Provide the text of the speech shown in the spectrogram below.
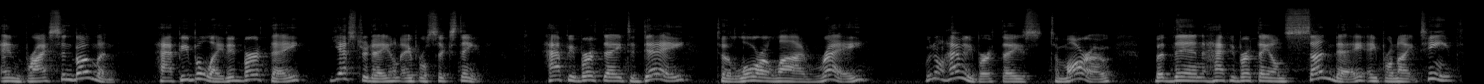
and Bryson Bowman. Happy belated birthday yesterday on April 16th. Happy birthday today to Lorelei Ray. We don't have any birthdays tomorrow, but then happy birthday on Sunday, April 19th,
